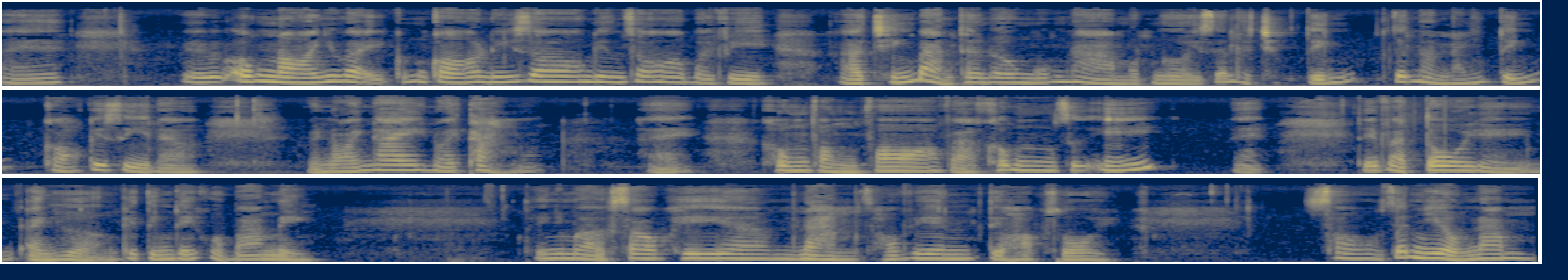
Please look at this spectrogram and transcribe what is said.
Đấy. ông nói như vậy cũng có lý do nguyên do bởi vì à, chính bản thân ông cũng là một người rất là trực tính rất là nóng tính. Có cái gì là phải nói ngay nói thẳng. Đấy. không vòng vo và không giữ ý Đấy. thế và tôi để ảnh hưởng cái tính đấy của ba mình thế nhưng mà sau khi à, làm giáo viên tiểu học rồi sau rất nhiều năm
